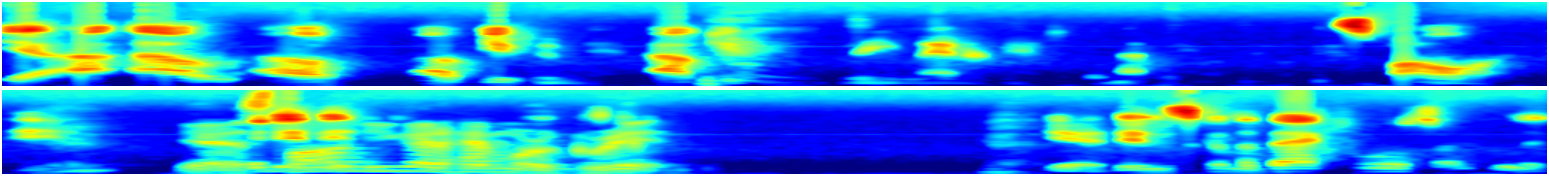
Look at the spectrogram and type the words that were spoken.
Yeah, I, I'll, I'll, I'll give him that. I'll give him Green Lantern man, but not Spawn, man. Yeah, then Spawn, you gotta have more grit. Yeah, then it's coming back full circle again.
